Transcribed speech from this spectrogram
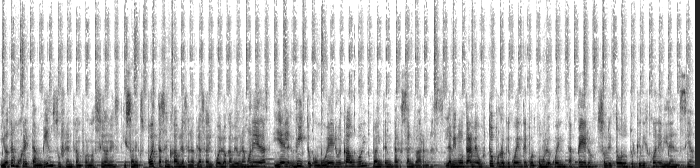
y otras mujeres también sufren transformaciones y son expuestas en jaulas en la plaza del pueblo a cambio de unas monedas y él, Vito, como héroe cowboy, va a intentar salvarlas. La vi mutar me gustó por lo que cuenta y por cómo lo cuenta, pero sobre todo porque dejó en evidencia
